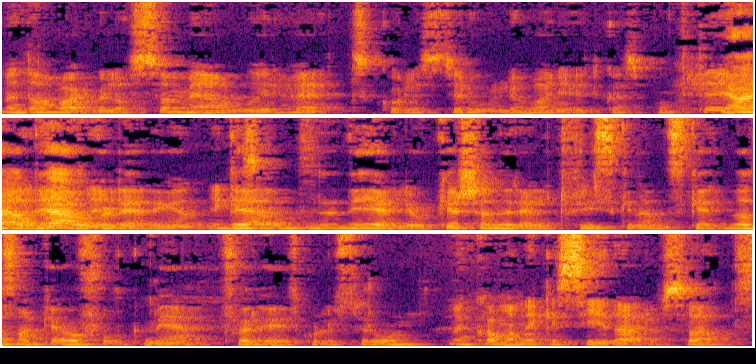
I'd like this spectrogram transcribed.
Men da har det vel også med hvor høyt kolesterolet var i utgangspunktet? Ja, ja, det er jo vurderingen. Det, det, gjelder jo ikke generelt friske mennesker. Da snakker jeg jo folk med for høyt kolesterol. Men kan man ikke si der også at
